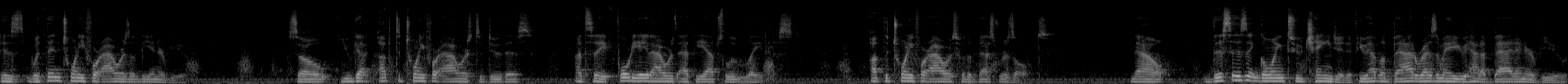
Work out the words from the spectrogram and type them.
is within 24 hours of the interview. So you've got up to 24 hours to do this. I'd say 48 hours at the absolute latest. Up to 24 hours for the best results. Now, this isn't going to change it. If you have a bad resume, you had a bad interview,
